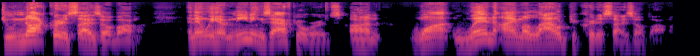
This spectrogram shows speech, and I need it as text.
Do not criticize Obama. And then we have meetings afterwards on when I'm allowed to criticize Obama.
